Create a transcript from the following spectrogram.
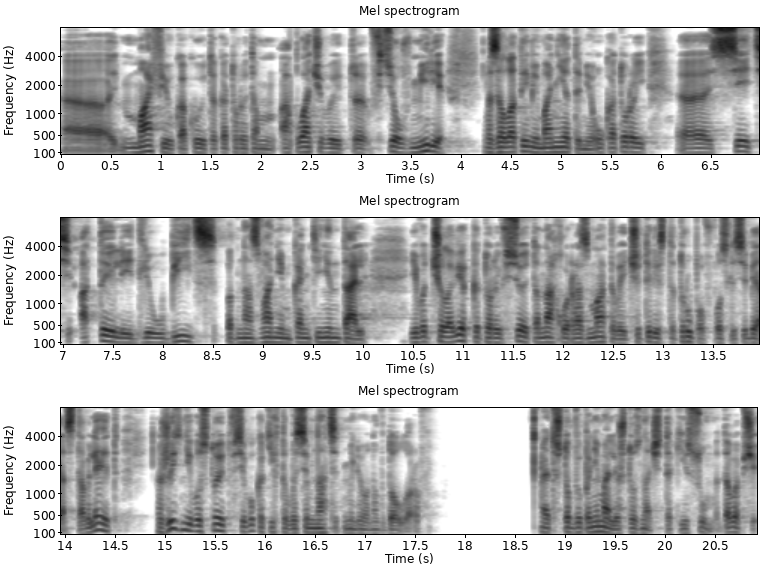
э, мафию какую-то, которая там оплачивает все в мире золотыми монетами, у которой э, сеть отелей для убийц под названием «Континенталь». И вот человек, который все это нахуй разматывает, 400 трупов после себя оставляет, жизнь его стоит всего каких-то 18 миллионов долларов. Это чтобы вы понимали, что значит такие суммы, да, вообще.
